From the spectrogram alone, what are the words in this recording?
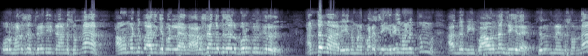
ஒரு மனுஷன் திருடிட்டான்னு சொன்னா அவன் மட்டும் பாதிக்கப்படல. அந்த அரசாங்கத்துக்கு அதுல பொறுப்பு இருக்கிறது. அந்த மாதிரி நம்மளை படைச்ச இறைவனுக்கும் அந்த நீ பாவம் தான் செய்கிற. திருடுன்னு சொன்னா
